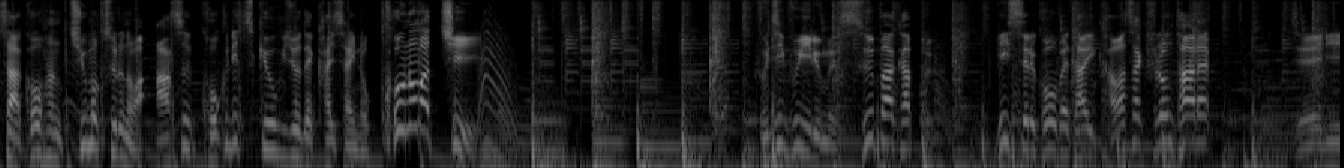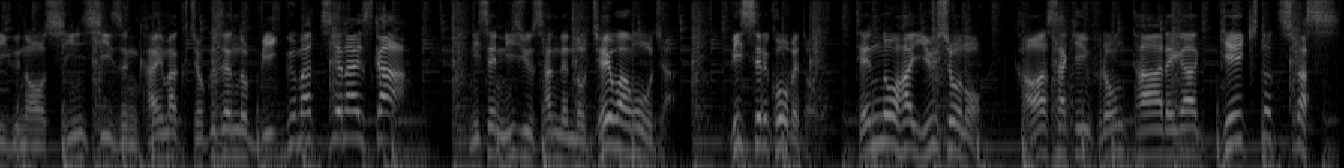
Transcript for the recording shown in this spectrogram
さあ後半注目するのは明日国立競技場で開催のこのマッチ。富士フイルムスーパーカップ。ヴィッセル神戸対川崎フロンターレ。J リーグの新シーズン開幕直前のビッグマッチじゃないですか。2023年の J1 王者。ヴィッセル神戸と天皇杯優勝の川崎フロンターレが激突します。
